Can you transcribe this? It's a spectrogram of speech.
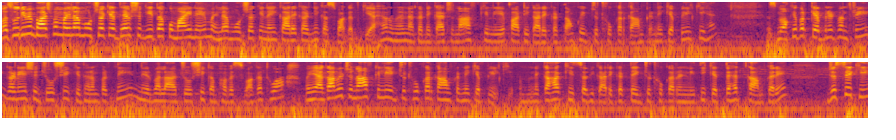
मसूरी में भाजपा महिला मोर्चा के अध्यक्ष गीता कुमाई ने महिला मोर्चा की नई कार्यकारिणी का स्वागत किया है। उन्होंने नगर निकाय चुनाव के लिए पार्टी कार्यकर्ताओं को एकजुट होकर काम करने की अपील की है। इस मौके पर कैबिनेट मंत्री गणेश जोशी की धर्मपत्नी निर्मला जोशी का भव्य स्वागत हुआ। वहीं आगामी चुनाव के लिए एकजुट होकर काम करने की अपील की। उन्होंने कहा कि सभी कार्यकर्ता एकजुट होकर रणनीति के तहत काम करें, जिससे कि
